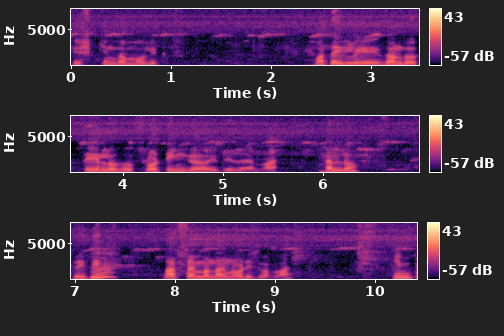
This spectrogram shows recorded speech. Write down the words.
ಕಿಷ್ಕಿಂದ ಮೂಲಿಕ. ಮತ್ತೆ ಇಲ್ಲಿ ಇದೊಂದು ತೇಲೋದು ಫ್ಲೋಟಿಂಗ್ ಇದಿದೆ ಅಲ್ವಾ? ಕಲ್ಲು ರೀತಿ ಲಾಸ್ಟ್ ಟೈಮ್ ಬಂದಾಗ ನೋಡಿದ್ವಲ್ವಾ? ಎಂತ?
